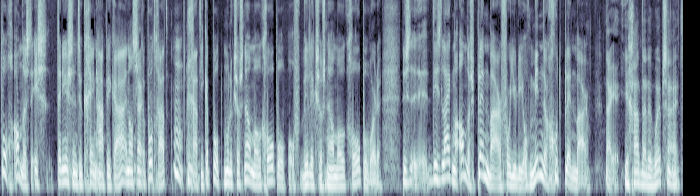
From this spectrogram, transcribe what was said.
toch anders. Er is ten eerste natuurlijk geen APK. En als die kapot gaat, hm, gaat die kapot. Moet ik zo snel mogelijk geholpen of wil ik zo snel mogelijk geholpen worden? Dus eh, dit lijkt me anders planbaar voor jullie of minder goed planbaar. Nou, je, je gaat naar de website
